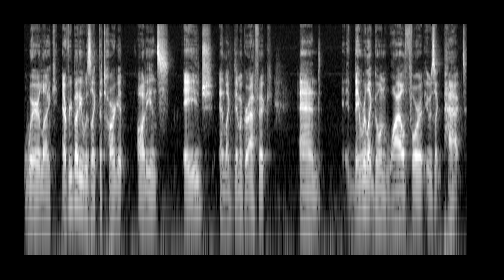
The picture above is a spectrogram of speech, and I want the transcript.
where like everybody was like the target audience age and like demographic, and they were like going wild for it. It was like packed.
